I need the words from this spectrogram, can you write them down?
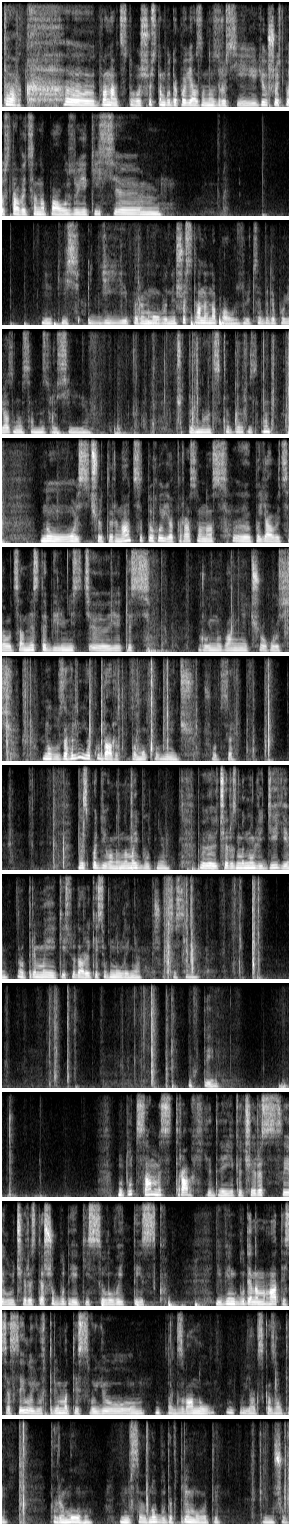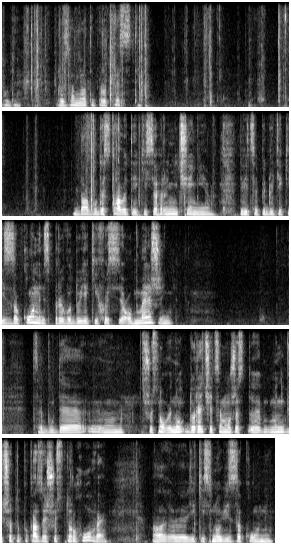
Так, е, 12-го щось там буде пов'язано з Росією, щось поставиться на паузу, якісь, е, якісь дії, перемовини, щось стане на паузу, і це буде пов'язано саме з Росією. 14 березня. Ну, ось 14-го якраз у нас е, появиться оця нестабільність, е, якесь руйнування чогось. Ну, взагалі, як удар Дамоклов меч. Що це? Несподівано на майбутнє. Е, Через минулі дії отримає якийсь удар, якесь обнулення. Що це саме? Ух ти. Ну тут саме страх іде, яке через силу, через те, що буде якийсь силовий тиск. І він буде намагатися силою втримати свою так звану, ну, як сказати, перемогу. Він все одно буде втримувати. Він що буде? Розганяти протести. Да, буде ставити якісь ограничення. Дивіться, підуть якісь закони з приводу якихось обмежень. Це буде е, щось нове. Ну, до речі, це може е, мені більше тут показує щось торгове, е, якісь нові закони.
